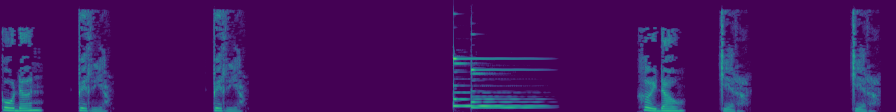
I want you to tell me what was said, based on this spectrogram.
Cô đơn. Byrja. Byrja. Khởi đầu. Gera. Gera.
